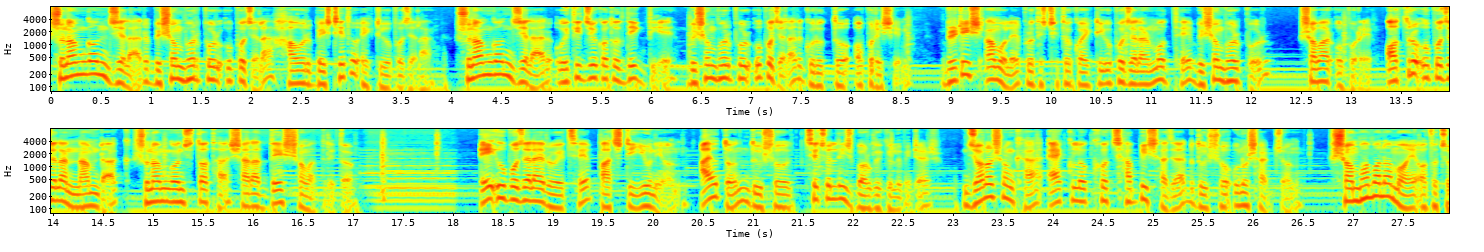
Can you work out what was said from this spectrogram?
সুনামগঞ্জ জেলার বিশম্ভরপুর উপজেলা হাওর বেষ্টিত একটি উপজেলা। সুনামগঞ্জ জেলার ঐতিহ্যগত দিক দিয়ে বিশম্ভরপুর উপজেলার গুরুত্ব অপরিসীম। ব্রিটিশ আমলে প্রতিষ্ঠিত কয়েকটি উপজেলার মধ্যে বিশম্ভরপুর সবার উপরে। অত্র উপজেলার নামডাক সুনামগঞ্জ তথা সারা দেশ সমাদৃত। এই উপজেলায় রয়েছে পাঁচটি ইউনিয়ন, আয়তন দুশো ছেচল্লিশ বর্গ কিলোমিটার। জনসংখ্যা এক লক্ষ ছাব্বিশ হাজার দুশো উনষাট জন। সম্ভাবনাময় অথচ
